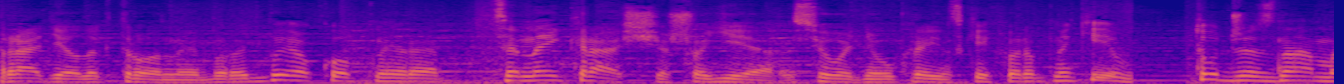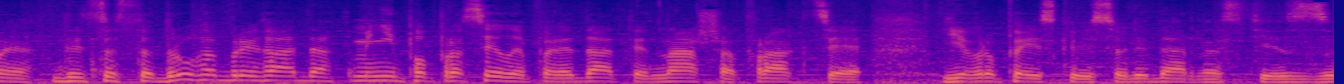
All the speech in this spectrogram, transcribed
радіоелектронної боротьби. Окопний реп. Це найкраще, що є сьогодні українських виробників. Тут же з нами 92 бригада. Мені попросили передати наша фракція Європейської солідарності з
